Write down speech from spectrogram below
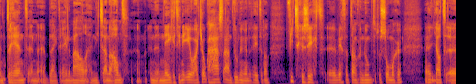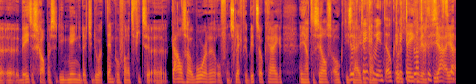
een trend en uh, blijkt er helemaal uh, niets aan de hand. In de 19e eeuw had je ook haastaandoeningen. Dat heette dan fietsgezicht, werd het dan genoemd door sommigen. je had wetenschappers die meenden dat je door het tempo van het fietsen kaal zou worden... of een slecht gebit zou krijgen. En je had er zelfs ook die zeiden... Door de tegenwind ook, Door de tegenwind, ja, ja.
